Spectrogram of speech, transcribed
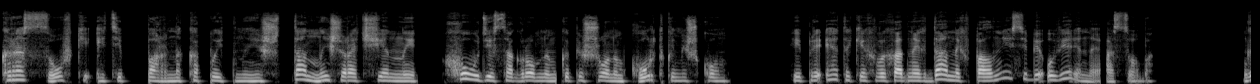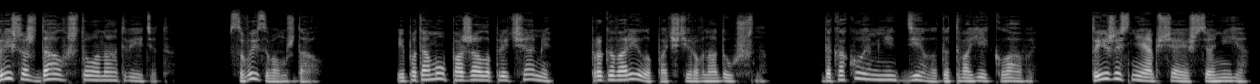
Кроссовки эти парнокопытные, штаны широченные, худи с огромным капюшоном, куртка мешком. И при этаких выходных данных вполне себе уверенная особа. Гриша ждал, что она ответит. С вызовом ждал. И потому пожала плечами проговорила почти равнодушно. «Да какое мне дело до твоей Клавы? Ты же с ней общаешься, а не я».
